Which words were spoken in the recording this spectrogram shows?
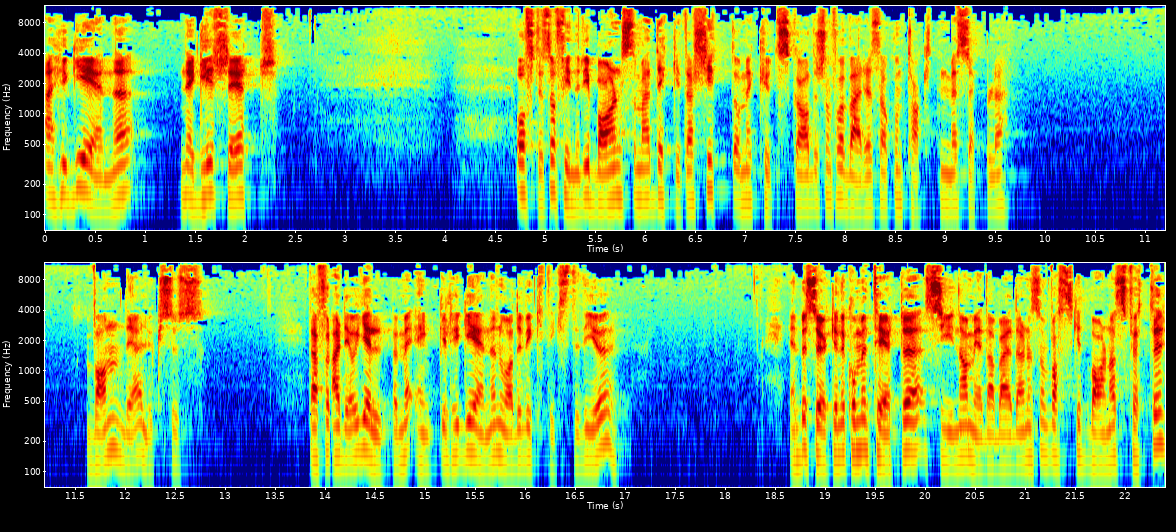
er hygiene neglisjert. Ofte finner de barn som er dekket av skitt og med kuttskader som forverres av kontakten med søppelet. Vann det er luksus. Derfor er det å hjelpe med enkel hygiene noe av det viktigste de gjør. En besøkende kommenterte synet av medarbeiderne som vasket barnas føtter.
